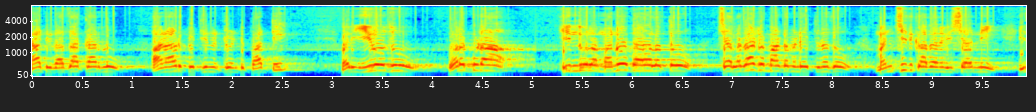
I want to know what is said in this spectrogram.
నాటి రజాకారులు ఆనాడు పెట్టినటువంటి పార్టీ. మరి ఈ రోజు వరకు కూడా హిందువుల మనోభావాలతో చెలగాట మాట ఏదైతున్నదో మంచిది కాదనే విషయాన్ని ఈ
